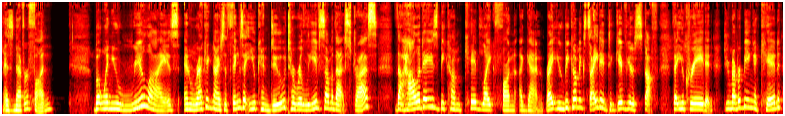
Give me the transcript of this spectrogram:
is never fun. But when you realize and recognize the things that you can do to relieve some of that stress, the holidays become kid like fun again, right? You become excited to give your stuff that you created. Do you remember being a kid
